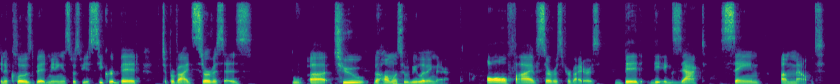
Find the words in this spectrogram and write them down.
in a closed bid, meaning it's supposed to be a secret bid to provide services uh, to the homeless who would be living there. All five service providers bid the exact same amount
